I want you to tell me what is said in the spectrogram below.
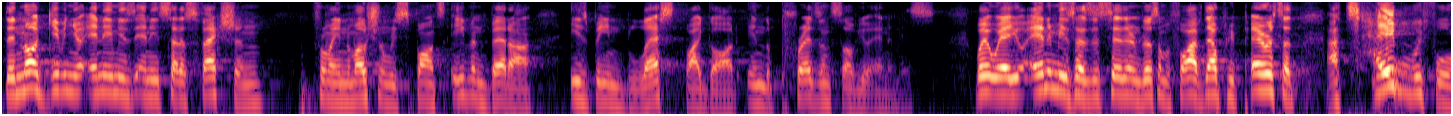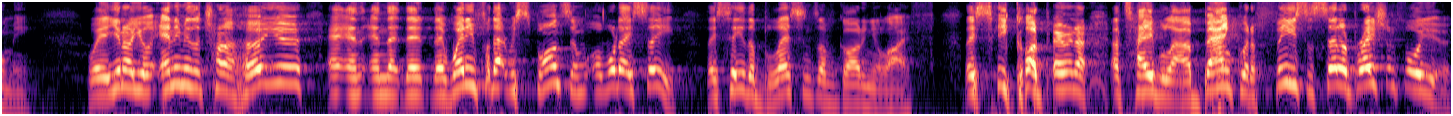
than not giving your enemies any satisfaction from an emotional response, even better, is being blessed by God in the presence of your enemies. Where, where your enemies, as it said in verse number five, they'll prepare us a, a table before me. Where, you know, your enemies are trying to hurt you and, and, they're, they're waiting for that response. And what do they see? They see the blessings of God in your life. They see God preparing a, a, table, a banquet, a feast, a celebration for you.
